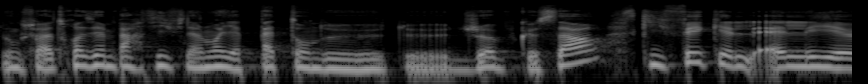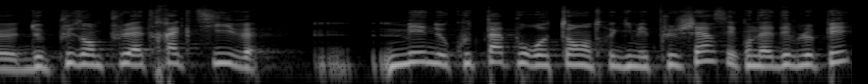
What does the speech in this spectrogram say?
Donc sur la troisième partie, finalement, il n'y a pas tant de, de job que ça. Ce qui fait qu'elle elle est de plus en plus attractive mais ne coûte pas pour autant entre guillemets plus cher, c'est qu'on a développé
